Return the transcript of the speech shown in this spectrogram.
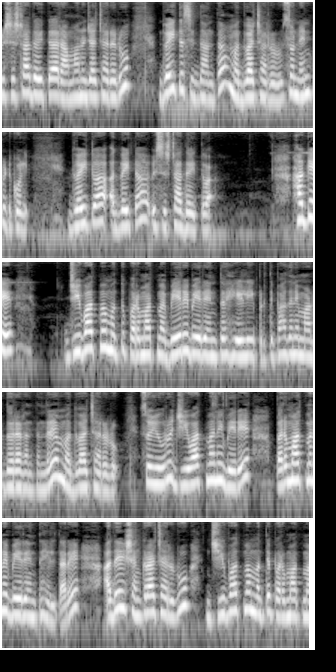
ವಿಶಿಷ್ಟಾದ್ವೈತ ರಾಮಾನುಜಾಚಾರ್ಯರು ದ್ವೈತ ಸಿದ್ಧಾಂತ ಮಧ್ವಾಚಾರ್ಯರು. ಸೊ ನೆನ್ಪಿಟ್ಕೊಳ್ಳಿ. ದ್ವೈತ ಅದ್ವೈತ ವಿಶಿಷ್ಟಾದ್ವೈತ ಹಾಗೆ ಜೀವಾತ್ಮ ಮತ್ತು ಪರಮಾತ್ಮ ಬೇರೆ ಬೇರೆ ಅಂತ ಹೇಳಿ ಪ್ರತಿಪಾದನೆ ಮಾಡಿದವರ ಅಂತಂದರೆ ಮಧ್ವಾಚಾರ್ಯರು. ಸೊ ಇವರು ಜೀವಾತ್ಮನೇ ಬೇರೆ, ಪರಮಾತ್ಮನೇ ಬೇರೆ ಅಂತ ಹೇಳ್ತಾರೆ. ಅದೇ ಶಂಕರಾಚಾರ್ಯರು ಜೀವಾತ್ಮ ಮತ್ತು ಪರಮಾತ್ಮ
